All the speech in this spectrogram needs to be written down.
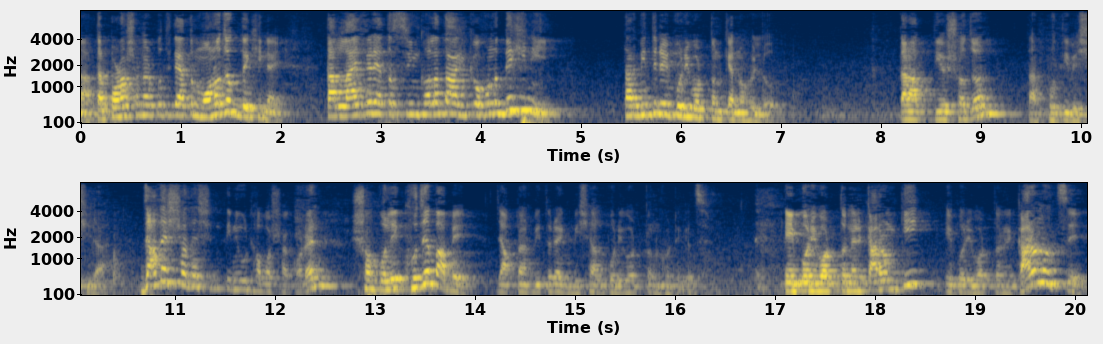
না। তার পড়াশোনার প্রতি এত মনোযোগ দেখি নাই। তার লাইফের এত শৃঙ্খলা তো আগে কখনো দেখিনি। তার ভিতরে পরিবর্তন কেন হইল? তার আত্মীয় স্বজন তার প্রতিবেশীরা। যাদের সাথে তিনি উঠা বসা করেন সকলেই খুঁজে পাবে যে আপনার ভিতরে এক বিশাল পরিবর্তন ঘটে গেছে। এই পরিবর্তনের কারণ কি? এই পরিবর্তনের কারণ হচ্ছে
